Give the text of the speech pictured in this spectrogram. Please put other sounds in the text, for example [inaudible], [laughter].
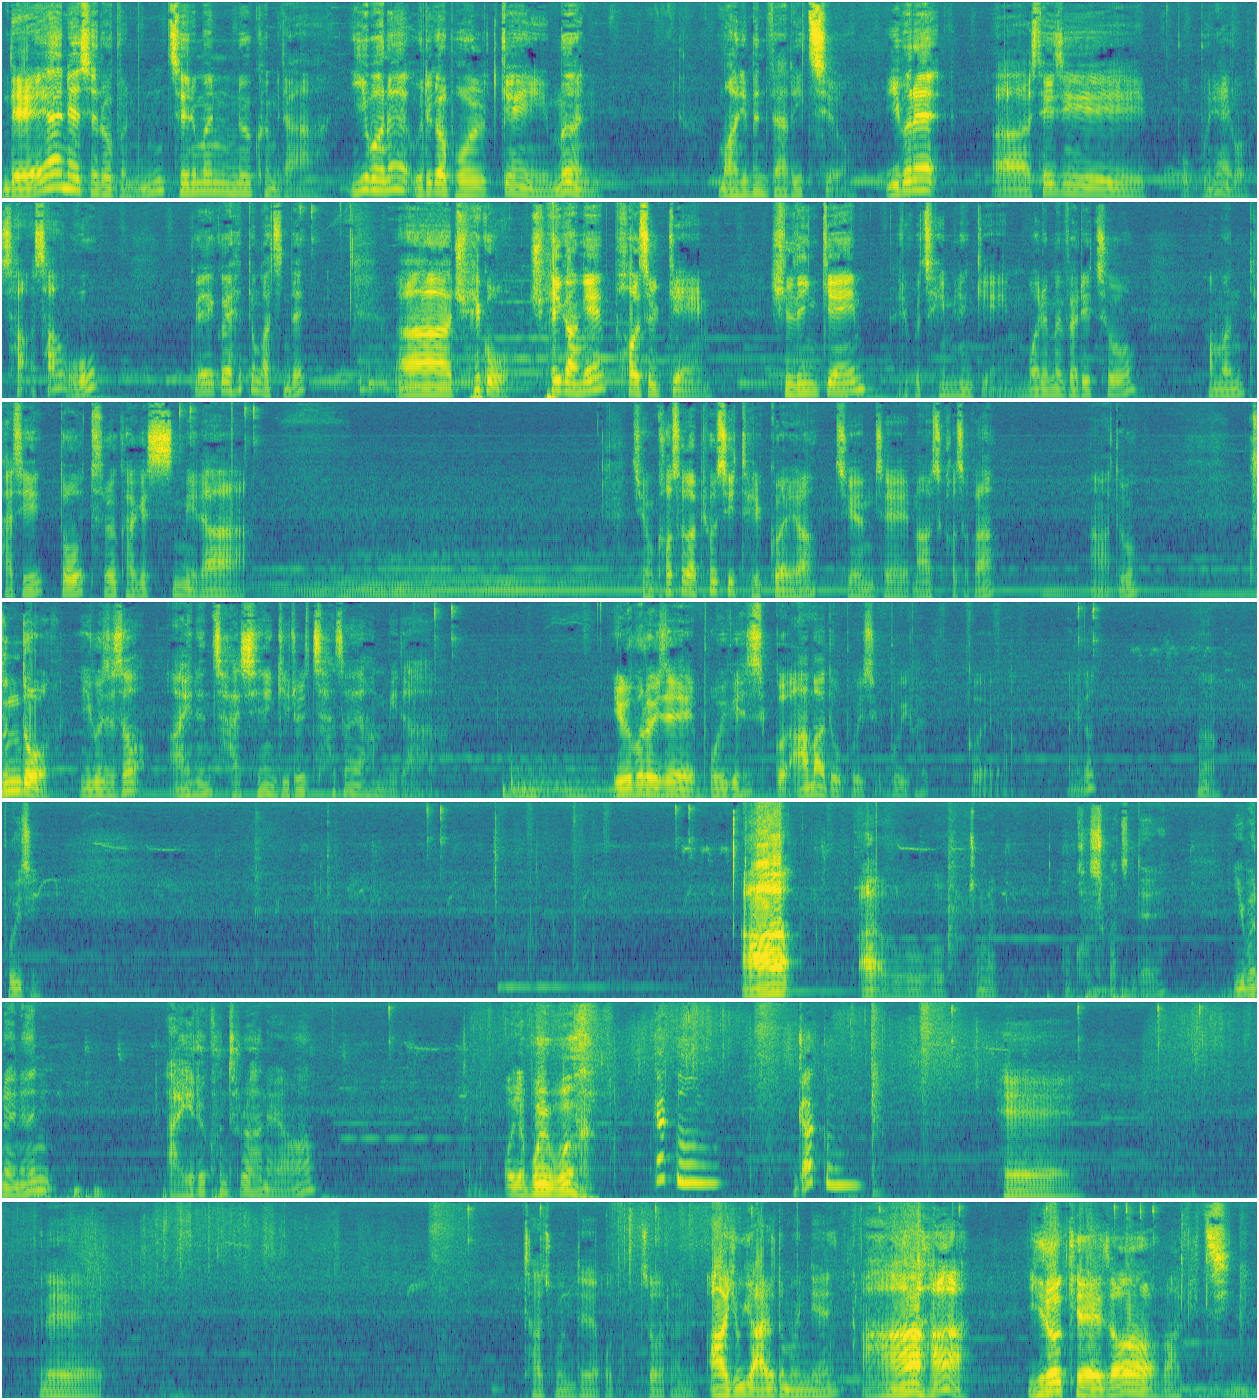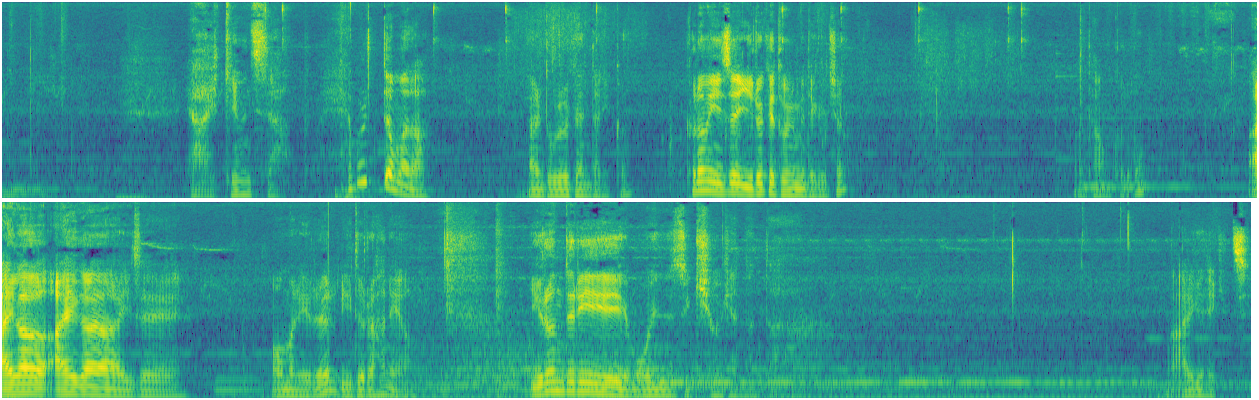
네, 안녕하세요 여러분. 제 이름은 루크입니다. 이번에 우리가 볼 게임은 머니맨 밸리 2. 이번에 아, 스테이지 뭐 뭐냐 이거 4, 4, 5? 꽤, 꽤 했던 것 같은데 아 최고 최강의 퍼즐 게임 힐링 게임 그리고 재밌는 게임 머니맨 밸리 2 한번 다시 또 들어가겠습니다. 지금 커서가 표시될 거예요. 지금 제 마우스 커서가 아마도 군도 이곳에서 아이는 자신의 길을 찾아야 합니다. 일부러 이제 보이게 했을 거 아마도 보이지 보이게 할 거예요. 아닌가? 어 보이지. 아, 아, 오, 오, 정말 커스 같은데 이번에는 아이를 컨트롤하네요. 어, 야, 뭐야, 뭐야? [laughs] 까꿍, 까꿍. 해. 근데 다 좋은데 어쩌라는 아 여기 아래도 뭐 있네. 아하! 이렇게 해서. 와 미친. 야 이 게임은 진짜 해볼 때마다 날 놀게 한다니까? 그러면 이제 이렇게 돌리면 되겠죠? 어, 다음 걸로. 아이가 아이가 이제 어머니를 리드를 하네요. 이런들이 뭐 있는지 기억이 안 난다. 뭐 알게 되겠지.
